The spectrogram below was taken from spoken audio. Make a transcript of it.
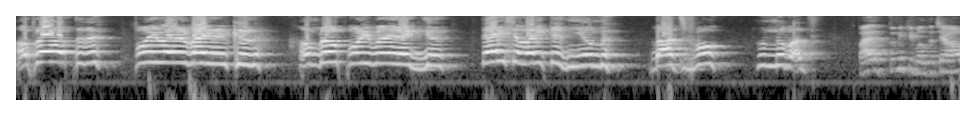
আপনারা আপনাদের পরিবারের বাইরে কেউ না। আমরাও পরিবারের একজন। তাই সবাইকে নিয়ে আমরা বাঁচবো। ধন্যবাদ। পায়েল তুমি কি বলতে চাও?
